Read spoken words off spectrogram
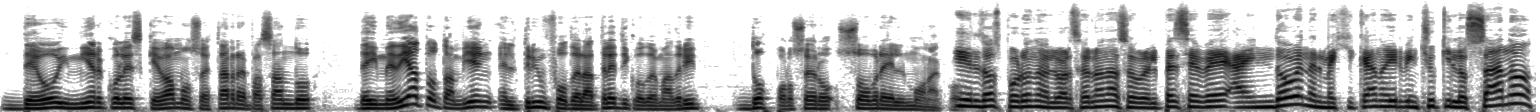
de hoy miércoles que vamos a estar repasando de inmediato también el triunfo del Atlético de Madrid 2 por 0 sobre el Mónaco. Y el 2 por 1 del Barcelona sobre el PSV Eindhoven, el mexicano Irving Chucky Lozano.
